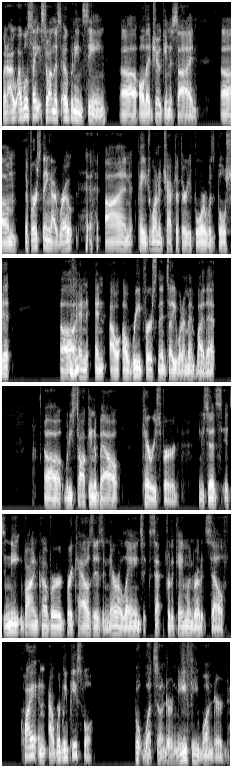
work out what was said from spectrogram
But I, I, will say, so on this opening scene, uh, all that joking aside, um, the first thing I wrote on page one of chapter thirty-four was bullshit. Uh, mm-hmm. and and I'll I'll read first and then tell you what I meant by that. Uh, but he's talking about Carysford, and he says it's neat, vine covered, brick houses, and narrow lanes, except for the Caemlyn Road itself, quiet and outwardly peaceful. But what's underneath, he wondered.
